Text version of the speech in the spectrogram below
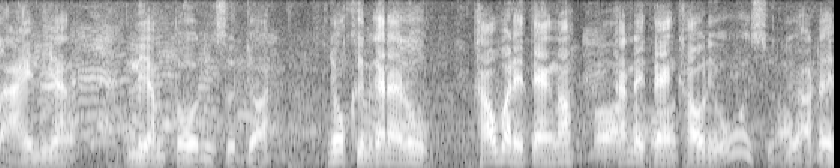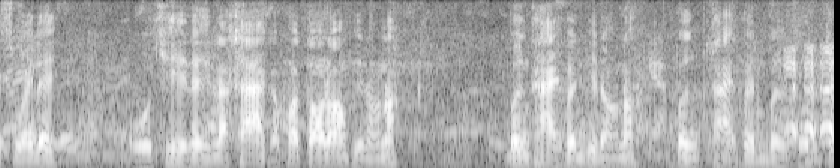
สายเลี้ยงเหลี่ยมโตนี่สุดยอด ยกขึ้นก็ได้ลูก เขาบ่ได้แต่งเนาะคันได้แต่งเขานี่โอ้ยสุดยอดเลยสวยเลยโอเคเลยราคากับพ่อต่อรองพี่น้องเนาะเบิ่งถ่ายเพิ่นพี่น้องเนาะเบิ่งถ่ายเพิ่นเบิ่งต้นโต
